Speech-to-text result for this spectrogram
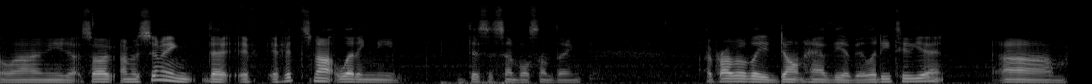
allowing me to. So I'm assuming that if if it's not letting me disassemble something, I probably don't have the ability to yet. Um,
